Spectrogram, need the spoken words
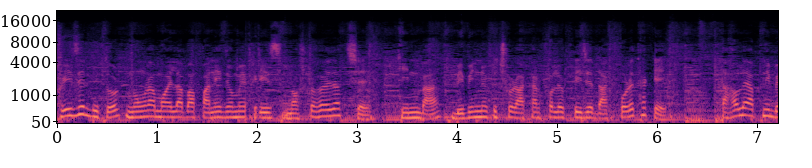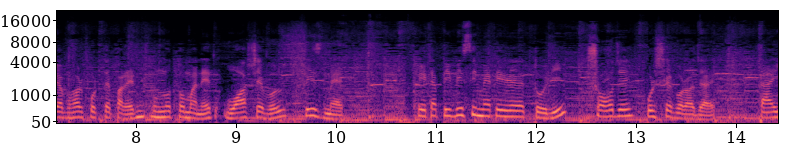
ফ্রিজের ভিতর নোংরা ময়লা বা পানি জমে ফ্রিজ নষ্ট হয়ে যাচ্ছে কিংবা বিভিন্ন কিছু রাখার ফলে ফ্রিজে দাগ পড়ে থাকে, তাহলে আপনি ব্যবহার করতে পারেন উন্নত মানের ওয়াশেবল ফ্রিজ ম্যাট এটা পিভিসি ম্যাটেরিয়ালের তৈরি, সহজে পরিষ্কার করা যায়, তাই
